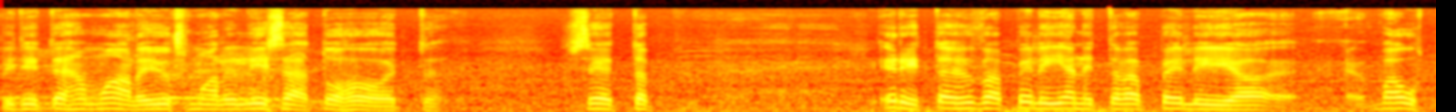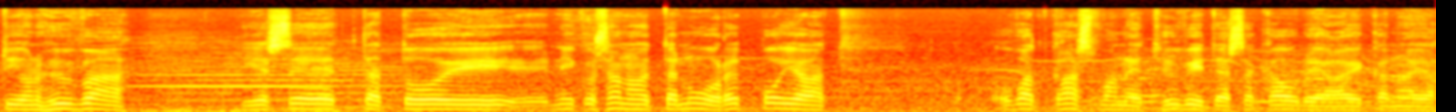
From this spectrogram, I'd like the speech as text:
piti tehdä maali, yksi maali lisää tuohon. Että se, että erittäin hyvä peli, jännittävä peli ja vauhti on hyvä. Ja se, että toi, niin kuin sanoin, että nuoret pojat ovat kasvaneet hyvin tässä kauden aikana ja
